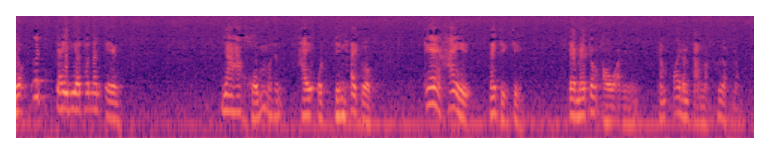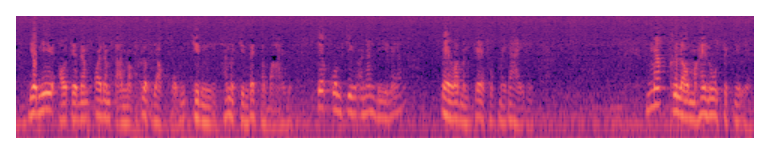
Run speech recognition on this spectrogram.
ยกอึดใจเดียวเท่านั้นเอง ยาขมมันใครอดกินได้ก็แก้ไข้ ได้จริงๆ แต่ไม่ต้องเอาอันน้ำอ้อยน้ำตาลมาเคลือบมันเดี๋ยวนี้เอาแต่น้ำอ้อยน้ำตาลมาเคลือบยาขมกินให้มันกินได้สบายเลยแต่ความจริงอันนั้นดีแล้ว แต่ว่ามันแก้ทุกข์ไม่ได้เลยมักคือเรามาให้รู้สึกนี่เอง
